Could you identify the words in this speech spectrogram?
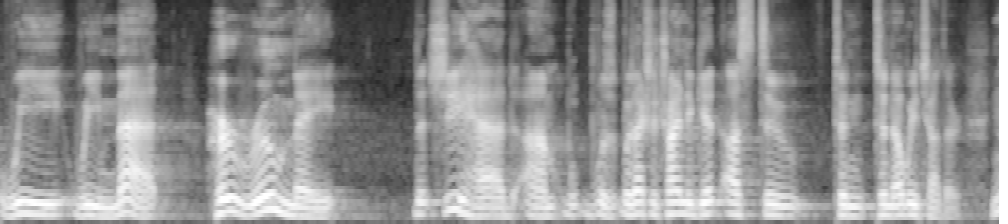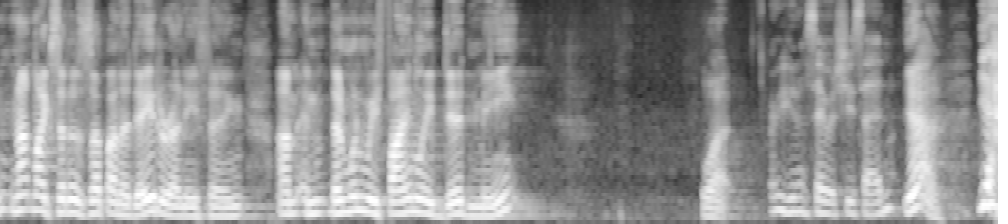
we, we met, her roommate that she had um, was, was actually trying to get us to, to, to know each other. Not like set us up on a date or anything. Um, and then when we finally did meet, what? Are you going to say what she said? Yeah. Yeah.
